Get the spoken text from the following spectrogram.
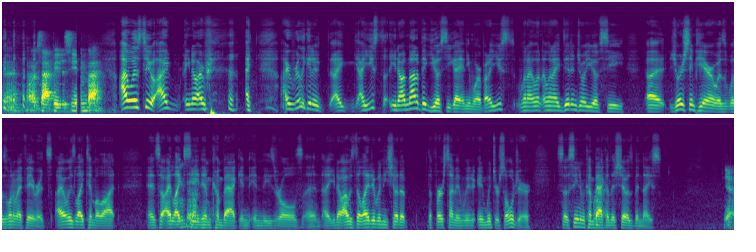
Yeah. I was happy to see him back. I was too. I you know I I, I really get a I I used to you know I'm not a big UFC guy anymore, but I used when I when, when I did enjoy UFC, uh, Georges St Pierre was was one of my favorites. I always liked him a lot, and so I like Okay. seeing him come back in, in these roles. And uh, you know I was delighted when he showed up the first time in in Winter Soldier. So seeing him come back on the show has been nice. Yeah.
